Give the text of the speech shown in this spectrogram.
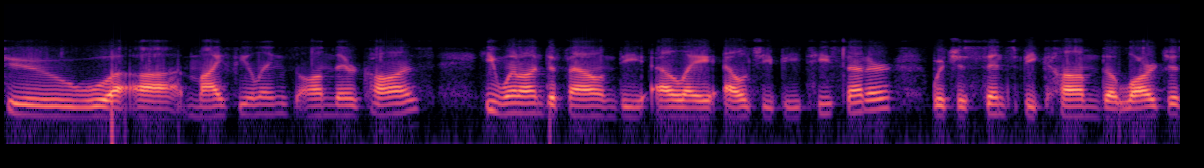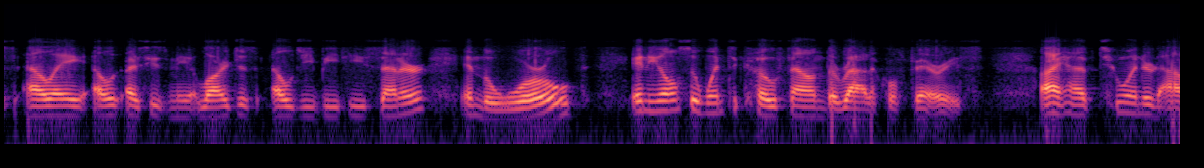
to uh, my feelings on their cause. He went on to found the LA LGBT Center, which has since become the largest LA, excuse me, largest LGBT center in the world and he also went to co-found the Radical Faeries. I have 200 hours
